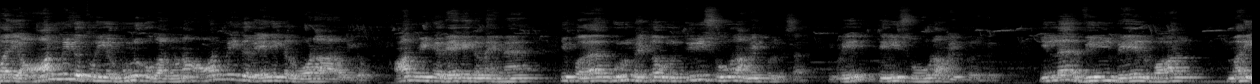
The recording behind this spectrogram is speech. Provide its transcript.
மாதிரி ஆன்மீக துறையில் முன்னுக்கு வரணும்னா ஆன்மீக ரேகைகள் ஓட ஆரம்பிக்கும். ஆன்மீக ரேகைகள்னா என்ன? இப்போ குருமேட்டில் ஒரு திரிசூல அமைப்பு இருக்குது சார். இப்படி திரிசூல அமைப்பு இருக்குது இல்லை வில் வேல் வால் இது மாதிரி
